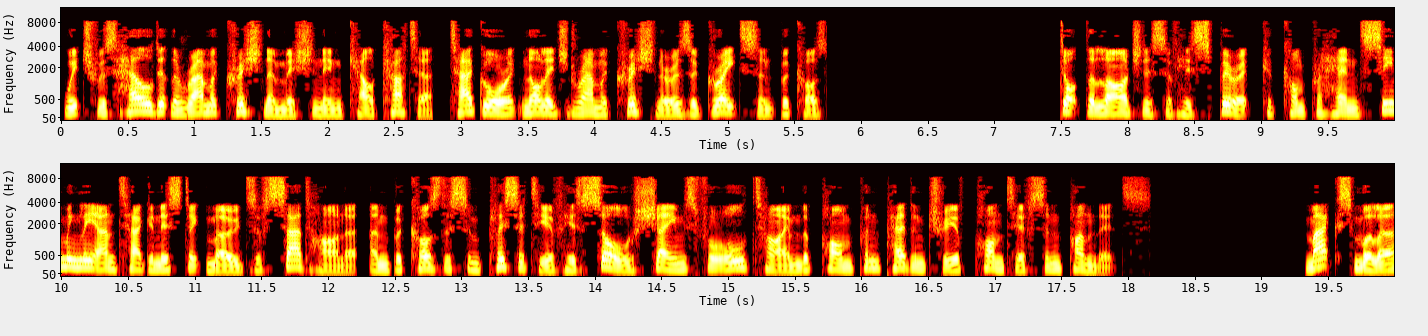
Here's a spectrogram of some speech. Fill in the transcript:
which was held at the Ramakrishna Mission in Calcutta, Tagore acknowledged Ramakrishna as a great saint because the largeness of his spirit could comprehend seemingly antagonistic modes of sadhana, and because the simplicity of his soul shames for all time the pomp and pedantry of pontiffs and pundits. Max Muller,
